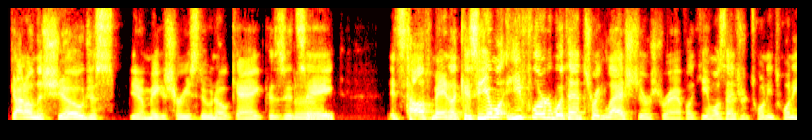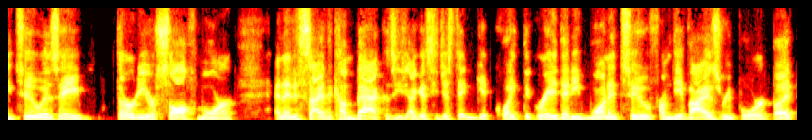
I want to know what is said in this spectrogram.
got on the show, just you know, making sure he's doing okay because it's Yeah. a it's tough, man. Like, cause he he flirted with entering last year's draft. Like, he almost entered 2022 as a 30 or sophomore, and then decided to come back because he, I guess, he just didn't get quite the grade that he wanted to from the advisory board. But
